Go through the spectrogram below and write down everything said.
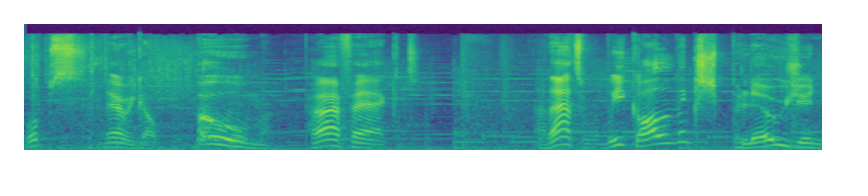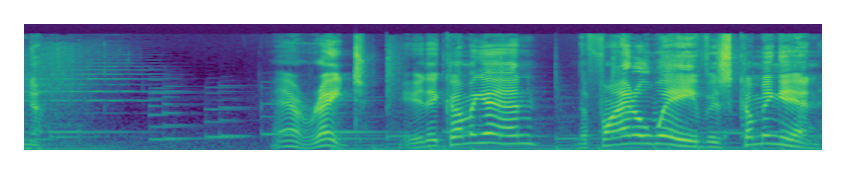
Whoops, there we go. Boom! Perfect. Now that's what we call an explosion. Alright, here they come again. The final wave is coming in.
